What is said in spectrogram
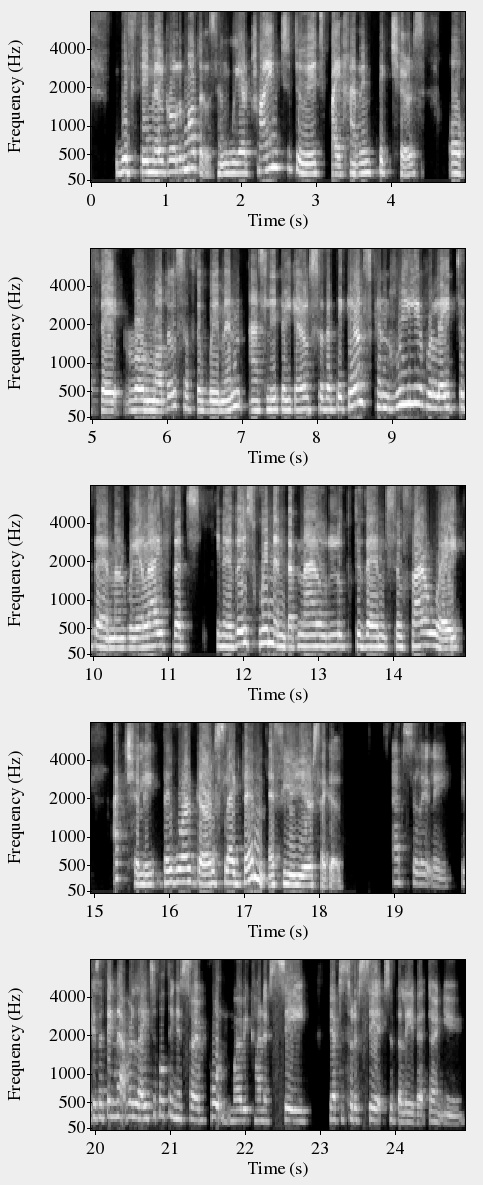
with female role models? And we are trying to do it by having pictures of the role models of the women as little girls so that the girls can really relate to them and realize that, you know, those women that now look to them so far away, actually, they were girls like them a few years ago. Absolutely. Because I think that relatable thing is so important where we kind of see, you have to sort of see it to believe it, don't you?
